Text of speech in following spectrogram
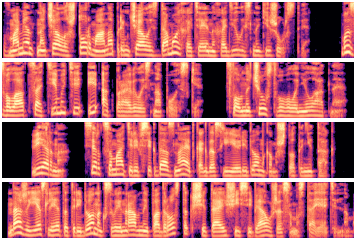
В момент начала шторма она примчалась домой, хотя и находилась на дежурстве. Вызвала отца Тимати и отправилась на поиски. Словно чувствовала неладное. Верно, сердце матери всегда знает, когда с ее ребенком что-то не так даже если этот ребенок своенравный подросток, считающий себя уже самостоятельным.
